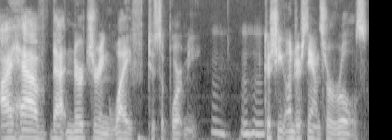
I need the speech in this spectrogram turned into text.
I have that nurturing wife to support me hmm, mm-hmm. because she understands her roles.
